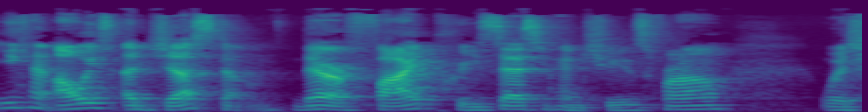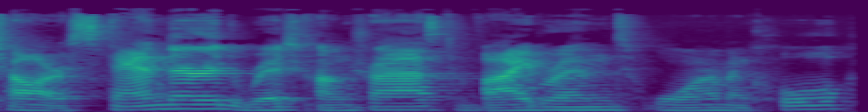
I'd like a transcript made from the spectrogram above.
You can always adjust them. There are five presets you can choose from, which are standard, rich contrast, vibrant, warm, and cool.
